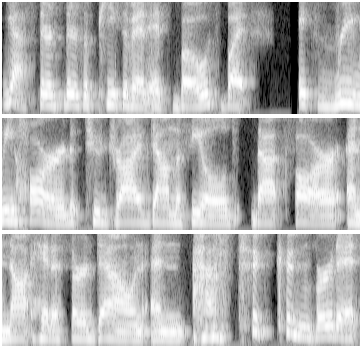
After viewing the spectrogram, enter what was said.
yes, there's, there's a piece of it. It's both, but it's really hard to drive down the field that far and not hit a third down and have to convert it.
